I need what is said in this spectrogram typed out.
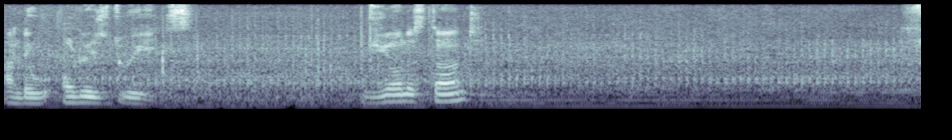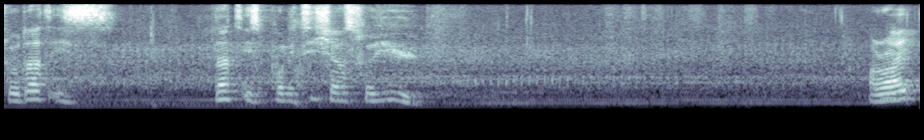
and they will always do it. Do you understand? So that is that is politicians for you. All right?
